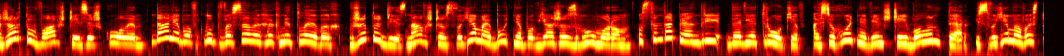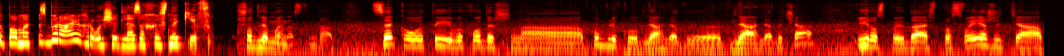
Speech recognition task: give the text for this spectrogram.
жартував ще зі школи. Далі був клуб веселих і кмітливих. Вже тоді знав, що своє майбутнє пов'яже з гумором. У стендапі Андрій 9 років, а сьогодні він ще й волонтер і своїми виступами збирає гроші для захисників. Що для мене стендап? Це коли ти виходиш на публіку для, гляд... для глядача і розповідаєш про своє життя,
